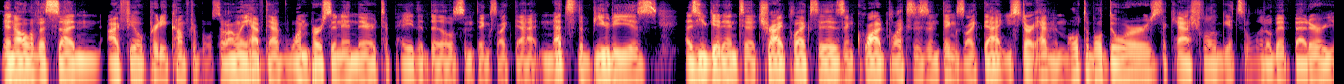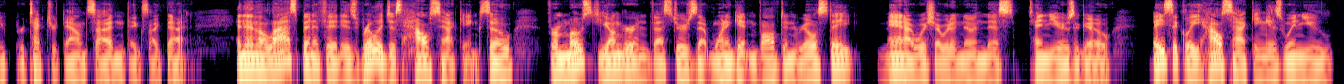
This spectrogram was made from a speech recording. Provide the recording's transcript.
then all of a sudden I feel pretty comfortable. So I only have to have one person in there to pay the bills and things like that. And that's the beauty is as you get into triplexes and quadplexes and things like that, you start having multiple doors, the cash flow gets a little bit better, you protect your downside and things like that. And then the last benefit is really just house hacking. So for most younger investors that want to get involved in real estate, man, I wish I would have known this 10 years ago. Basically, house hacking is when you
